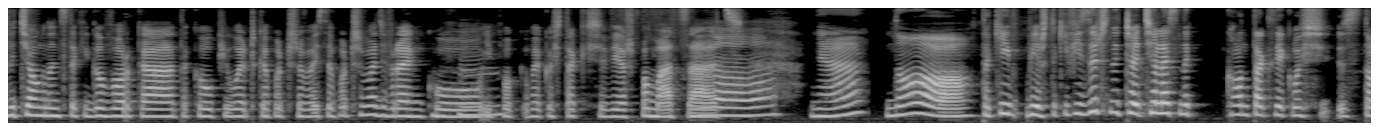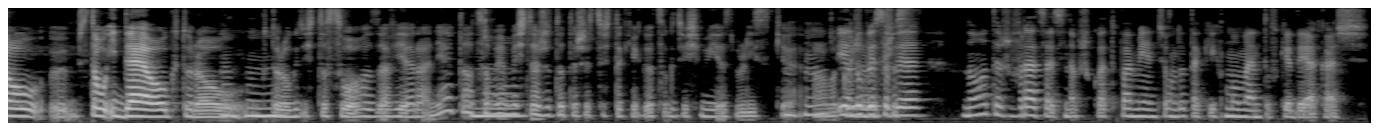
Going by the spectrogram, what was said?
wyciągnąć z takiego worka taką piłeczkę potrzebę i sobie potrzymać w ręku mhm. i po, jakoś tak się, wiesz, pomacać. No. Nie? No, taki, wiesz, taki fizyczny, cielesny kontakt jakoś z tą, z tą ideą, którą, mm-hmm. którą gdzieś to słowo zawiera, nie? To no. sobie myślę, że to też jest coś takiego, co gdzieś mi jest bliskie. Mm-hmm. Ja lubię przez... sobie no też wracać na przykład pamięcią do takich momentów, kiedy jakaś,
